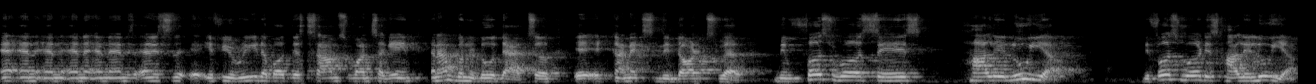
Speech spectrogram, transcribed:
And, and, and, and, and, and it's, if you read about the Psalms once again, and I'm going to do that, so it, it connects the dots well. The first verse says, hallelujah. The first word is hallelujah.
